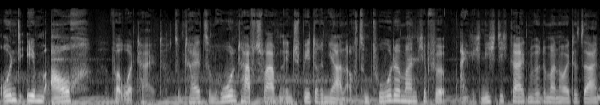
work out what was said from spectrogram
und eben auch verurteilt. Zum Teil zum hohen Haftstrafen, in späteren Jahren auch zum Tode, manche für eigentlich Nichtigkeiten, würde man heute sagen.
